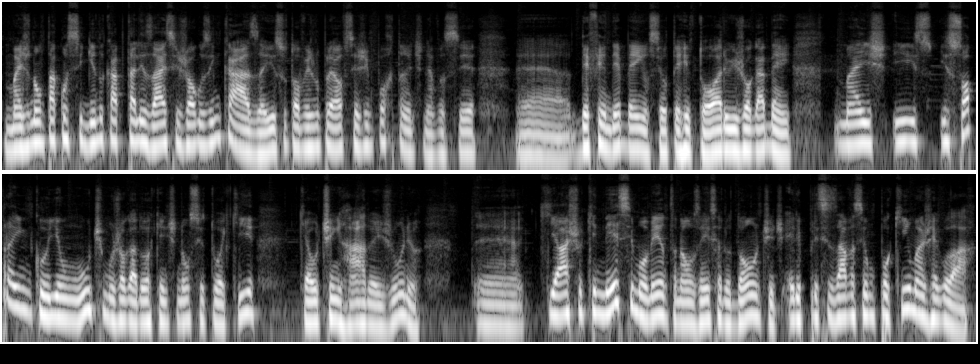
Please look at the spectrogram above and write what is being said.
mas não tá conseguindo capitalizar esses jogos em casa. Isso talvez no playoff seja importante, né? Você é, defender bem o seu território e jogar bem. Mas e, e só para incluir um último jogador que a gente não citou aqui, que é o Tim Hardaway Jr., é, que acho que nesse momento, na ausência do Doncic, ele precisava ser um pouquinho mais regular.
